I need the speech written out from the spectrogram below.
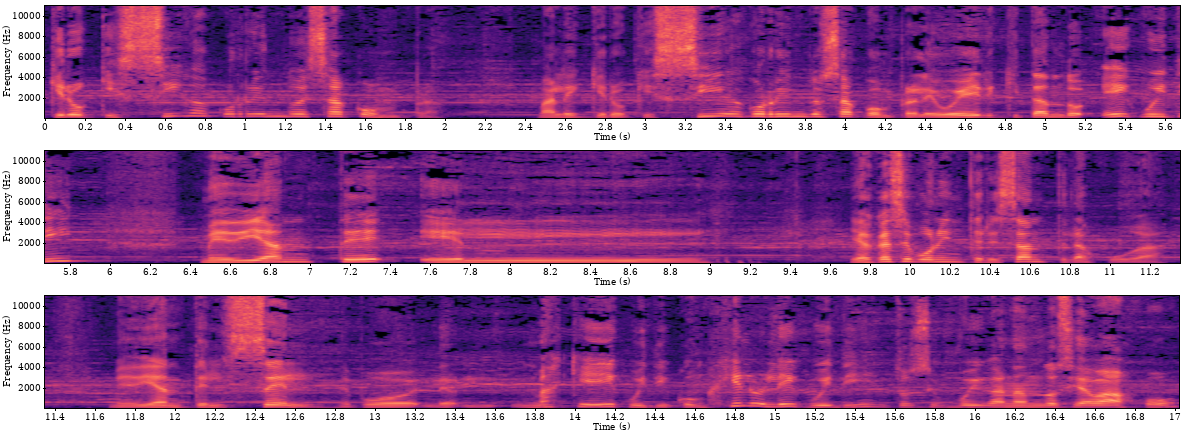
Quiero que siga corriendo esa compra, ¿vale? Quiero que siga corriendo esa compra. Le voy a ir quitando equity mediante el... Y acá se pone interesante la jugada. Mediante el sell. más que equity, congelo el equity, entonces voy ganando hacia abajo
